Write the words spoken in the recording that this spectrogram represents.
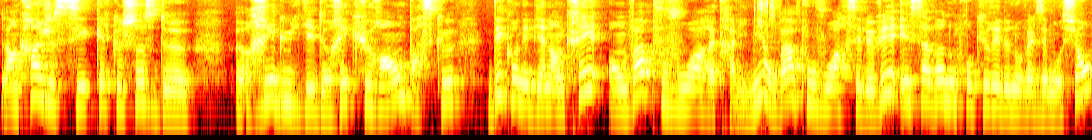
L'ancrage, c'est quelque chose de régulier, de récurrent, parce que dès qu'on est bien ancré, on va pouvoir être aligné, on va pouvoir s'élever et ça va nous procurer de nouvelles émotions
